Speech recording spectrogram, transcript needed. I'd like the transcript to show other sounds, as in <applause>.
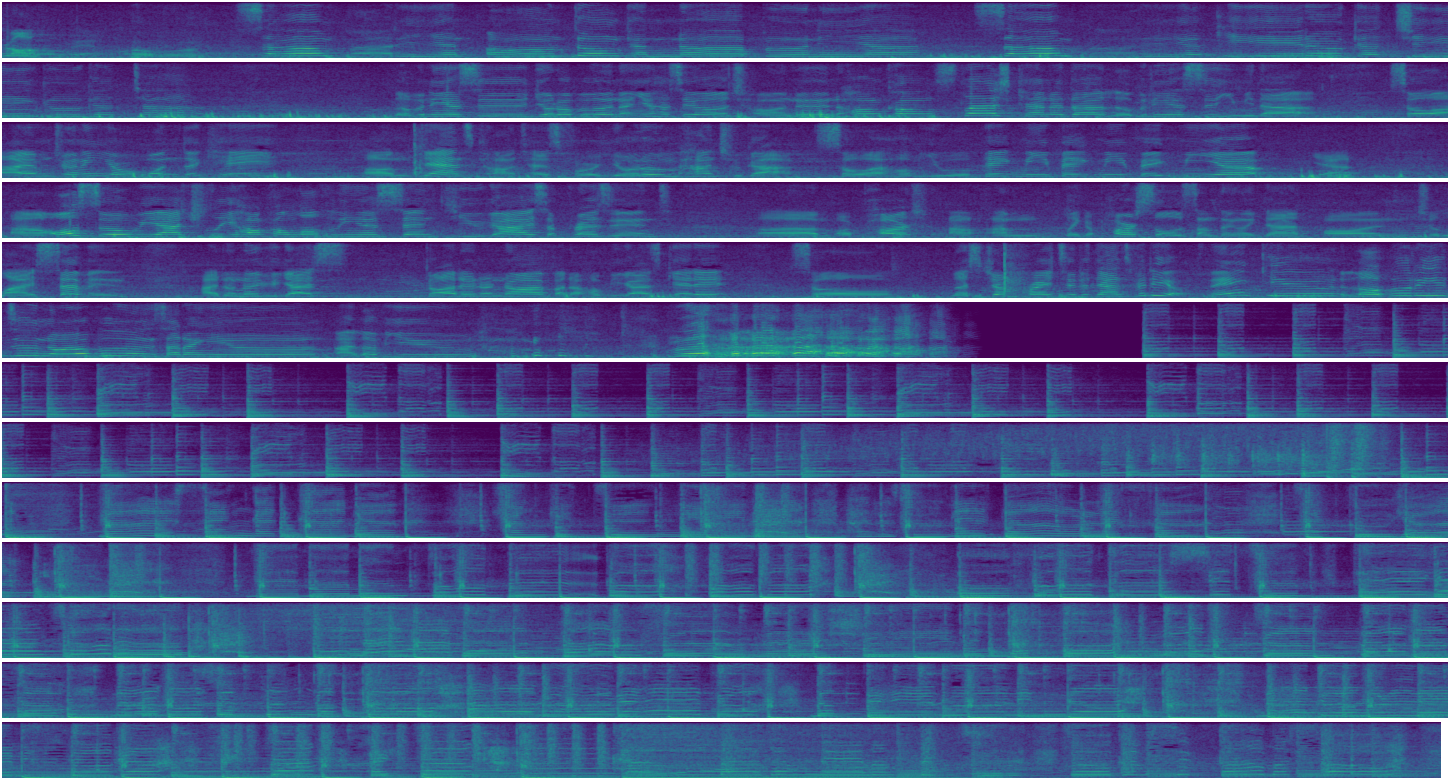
러. Somebody의 엉덩이가 너뿐이야. Somebody의 이로가 친구 같아. 러블리너스 여러분 안녕하세요. 저는 홍콩 slash 캐나다 러브니언스입니다. So I am joining your 1thek um, dance contest for 여름 한 조각. So I hope you will pick me, pick me, pick me up. Yeah. Uh, also, we actually Hong Kong Lovelinus sent you guys a present um, or par- uh, um, like a parcel or something like that on July 7th. I don't know if you guys got it or not, but I hope you guys get it. So let's jump right to the dance video. Thank you. 러블리즈 여러분 사랑해요. I love you. <laughs> love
